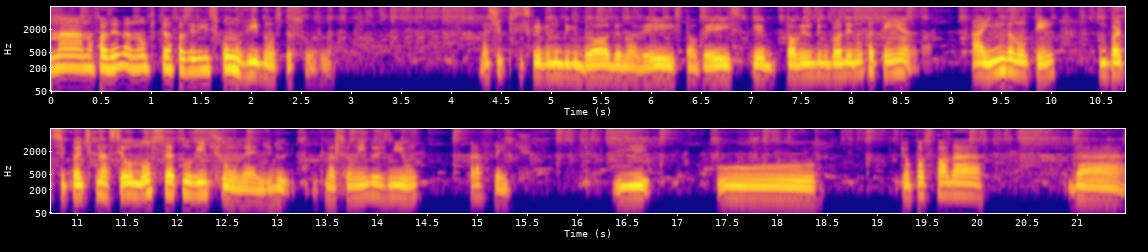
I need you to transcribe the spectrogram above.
Na, na Fazenda não, porque na Fazenda eles convidam as pessoas, né? Mas tipo, se inscrever no Big Brother uma vez, talvez. Porque talvez o Big Brother nunca tenha, ainda não tem, um participante que nasceu no século 21, né? De, que nasceu em 2001 para frente. E o que eu posso falar da, da,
